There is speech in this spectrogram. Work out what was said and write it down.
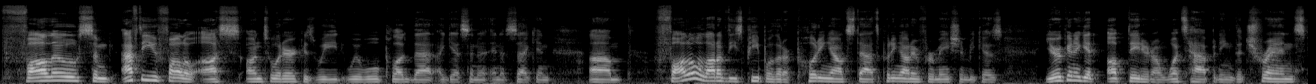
Follow some after you follow us on Twitter because we we will plug that I guess in a, in a second. Um, follow a lot of these people that are putting out stats, putting out information because you're going to get updated on what's happening, the trends,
